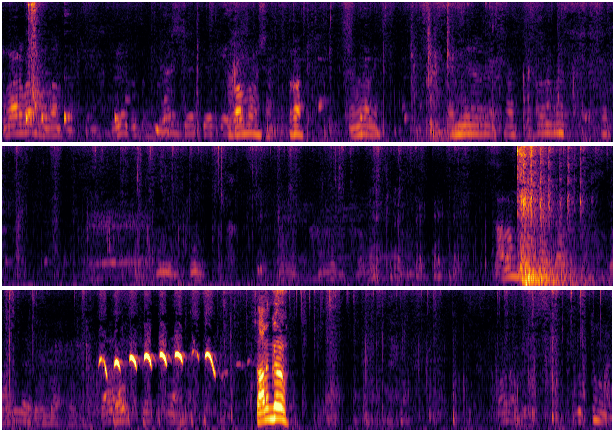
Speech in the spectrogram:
Sular var mı lan? Ye kızım. Su kalmamış ha. Bırak. Mehmet Ali. Emine yardım et. Al. Al al. Salın Salim gel. Tuttum lan.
